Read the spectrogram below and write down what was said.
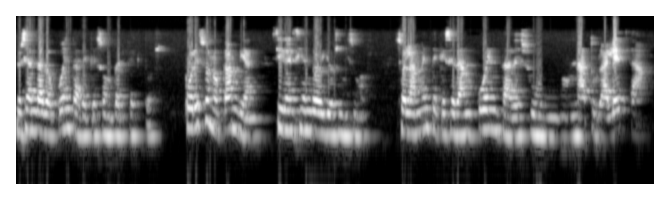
No se han dado cuenta de que son perfectos. Por eso no cambian, siguen siendo ellos mismos solamente que se dan cuenta de su naturaleza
